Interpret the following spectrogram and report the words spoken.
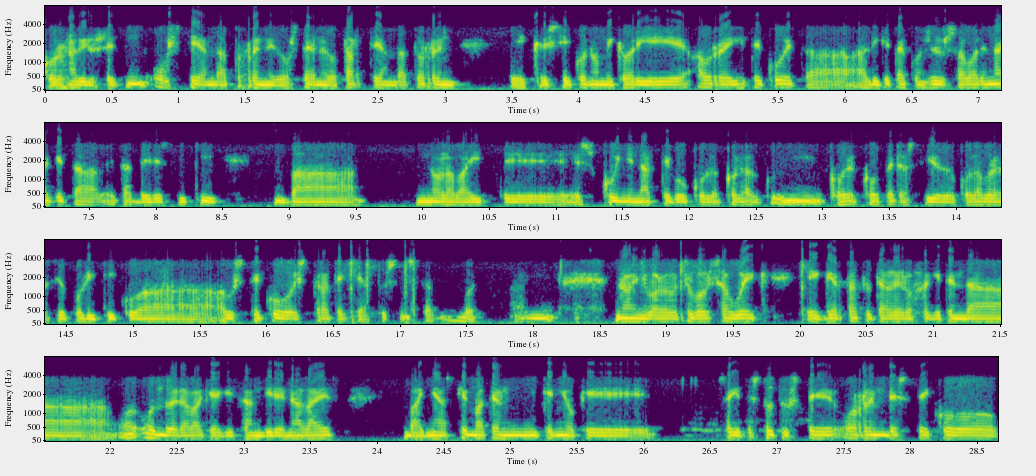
koronavirusetin ostean datorren edo ostean edo tartean datorren e, krisi ekonomiko hori aurre egiteko eta aliketa konsensu zabarenak eta eta bereziki ba nola baita eh, eskuinen arteko kooperazio edo kolaborazio politikoa hausteko estrategia hartu zen. Bueno, no hain gara gotu hauek e, gertatuta gero jakiten da ondo erabakiak izan diren ala ez, baina azken batean nik enioke zait, ez dut uste horren besteko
